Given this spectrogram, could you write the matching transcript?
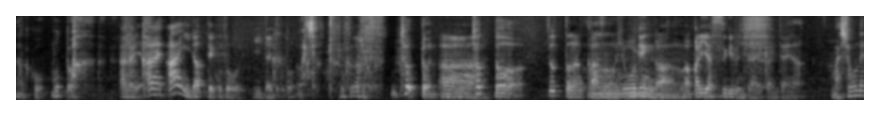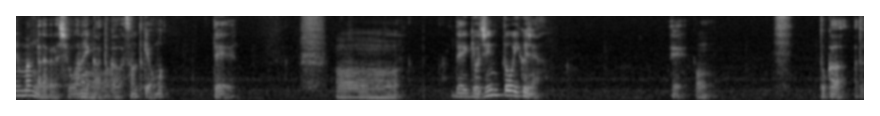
なんかこうもっと。あ何？あ安易だってことを言いたいってこと？ま あちょっとちょっとうんちょっとちょっとなんかその表現が分かりやすすぎるんじゃないかみたいな。まあ少年漫画だからしょうがないかとかはその時は思ってあで魚人島行くじゃん。であうん。とかあと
